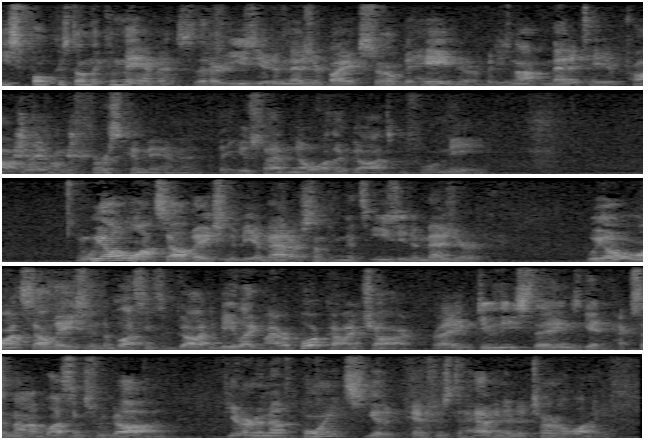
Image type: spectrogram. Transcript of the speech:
He's focused on the commandments that are easier to measure by external behavior, but he's not meditated properly on the first commandment that you shall have no other gods before me. And we all want salvation to be a matter of something that's easy to measure. We all want salvation and the blessings of God to be like my report card chart, right? Do these things, get X amount of blessings from God. If you earn enough points, you get entrance to heaven and eternal life.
